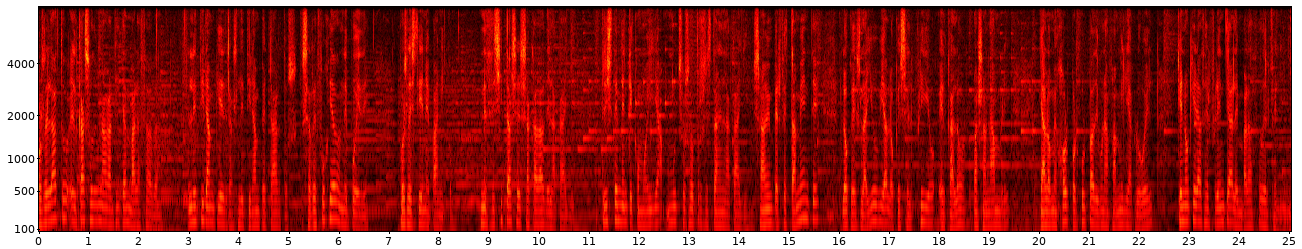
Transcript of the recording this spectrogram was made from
Os relato el caso de una gatita embarazada. Le tiran piedras, le tiran petardos, se refugia donde puede, pues les tiene pánico. Necesita ser sacada de la calle. Tristemente como ella, muchos otros están en la calle. Saben perfectamente lo que es la lluvia, lo que es el frío, el calor, pasan hambre y a lo mejor por culpa de una familia cruel que no quiere hacer frente al embarazo del felino.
